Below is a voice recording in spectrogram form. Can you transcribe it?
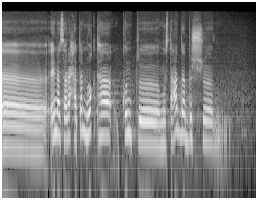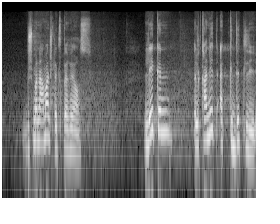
آه أنا صراحة وقتها كنت مستعدة باش باش ما نعملش ال expérience لكن القناة أكدت لي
